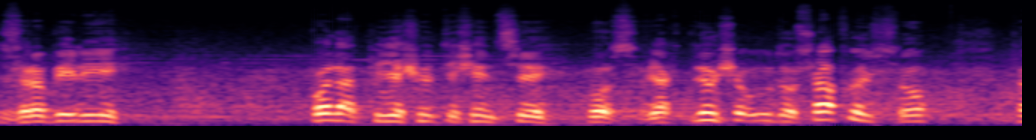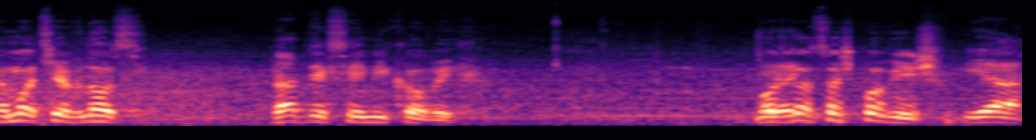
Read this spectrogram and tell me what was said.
zrobili ponad 50 tysięcy głosów. Jak będą się udoszafnąć, to, to macie w nos radnych sejmikowych. Można coś powiesz? Ja,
